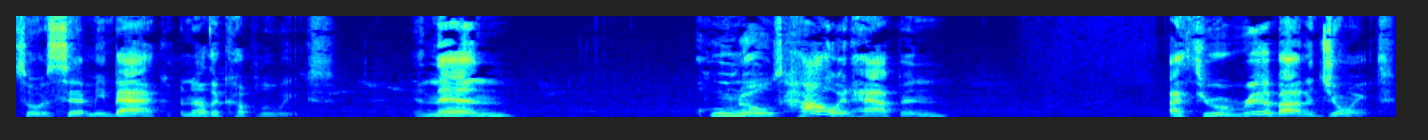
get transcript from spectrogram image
So it set me back another couple of weeks. And then, who knows how it happened, I threw a rib out of joint.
